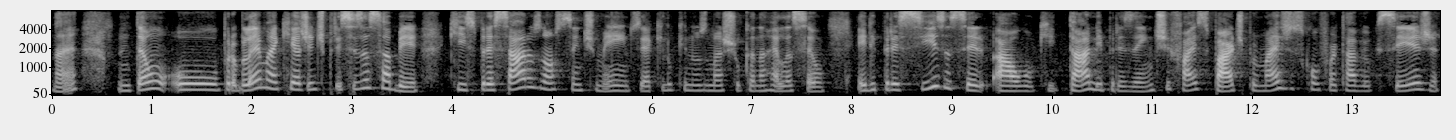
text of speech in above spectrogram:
né? Então, o problema é que a gente precisa saber que expressar os nossos sentimentos e aquilo que nos machuca na relação ele precisa ser algo que está ali presente, faz parte, por mais desconfortável que seja,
